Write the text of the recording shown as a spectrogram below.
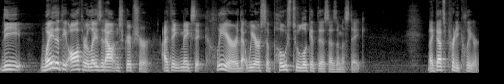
the way that the author lays it out in Scripture, I think, makes it clear that we are supposed to look at this as a mistake. Like that's pretty clear.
